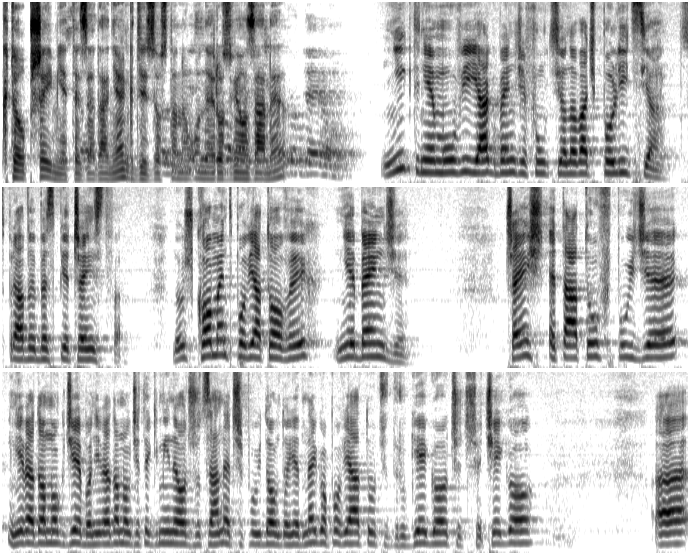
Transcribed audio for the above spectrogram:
Kto przejmie te zadania, gdy zostaną one rozwiązane? Nikt nie mówi, jak będzie funkcjonować policja, sprawy bezpieczeństwa. No już komend powiatowych nie będzie. Część etatów pójdzie nie wiadomo gdzie, bo nie wiadomo, gdzie te gminy odrzucane, czy pójdą do jednego powiatu, czy drugiego, czy trzeciego. E,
